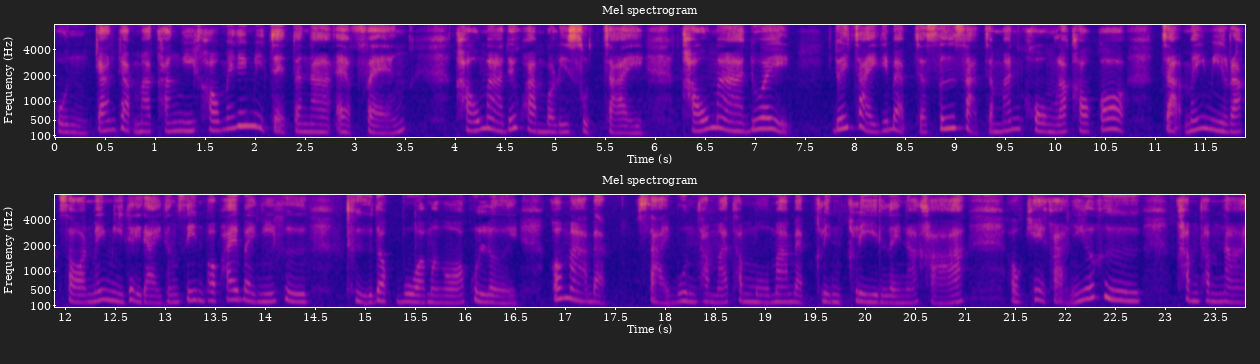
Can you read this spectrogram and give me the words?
คุณ การกลับมาครั้งนี้เขาไม่ได้มีเจตนาแอบแฝง เขามาด้วยความบริสุทธิ์ใจ เขามาด้วยด้วยใจที่แบบจะซื่อสัตย์จะมั่นคง แล้วเขาก็จะไม่มีรักซ้อนไม่มีใด ๆ ทั้งสิ้น เพราะไพ่ใบนี้คือ ถือดอกบัวมาง้อคุณเลย ก็มาแบบสายบุญธรรมะธรรมโมมาแบบคลีนคลีนเลยนะคะ โอเคค่ะ นี่ก็คือคำทำนาย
